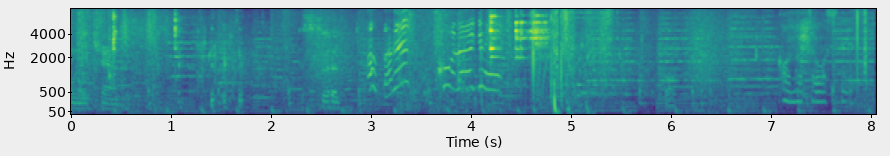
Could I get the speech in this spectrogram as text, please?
Oni Chan is said. 当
